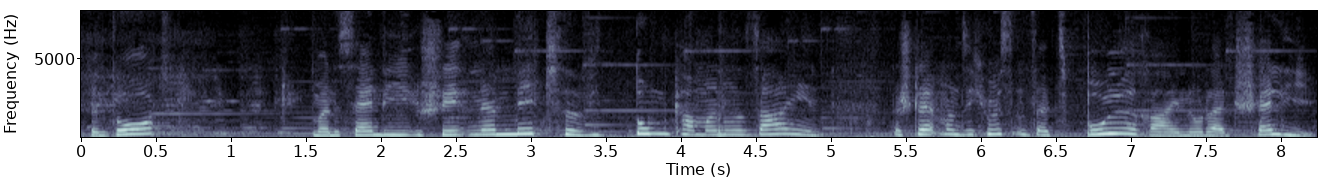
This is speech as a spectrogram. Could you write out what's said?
Ich bin tot. Meine Sandy steht in der Mitte. Wie dumm kann man nur sein? Da stellt man sich höchstens als Bull rein oder als Shelly.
